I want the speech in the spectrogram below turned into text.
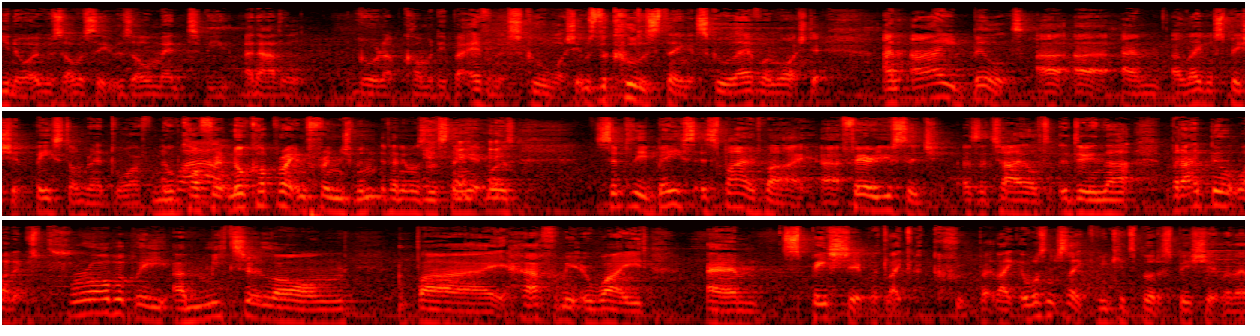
you know, it was obviously, it was all meant to be an adult grown up comedy, but everyone at school watched it. It was the coolest thing at school, everyone watched it. And I built a, a, um, a Lego spaceship based on Red Dwarf. No, Oh, wow. copyright, no copyright infringement, if anyone's listening. It was simply based, inspired by uh, fair usage as a child doing that. But I built one. It was probably a meter long by half a meter wide. Um, spaceship with like a cr- but like it wasn't just like when kids build a spaceship with a,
